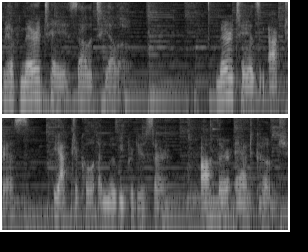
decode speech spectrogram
we have Maritè Salatiello. Maritè is an actress, theatrical and movie producer, author, and coach.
